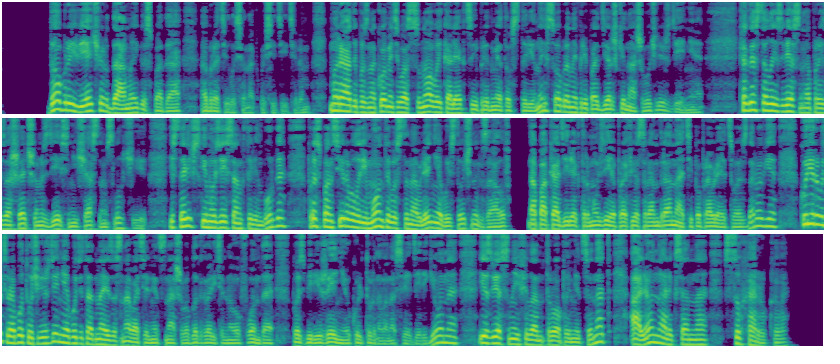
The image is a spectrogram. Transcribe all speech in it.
«Добрый вечер, дамы и господа», — обратилась она к посетителям. «Мы рады познакомить вас с новой коллекцией предметов старины, собранной при поддержке нашего учреждения. Когда стало известно о произошедшем здесь несчастном случае, исторический музей Санкт-Петербурга проспонсировал ремонт и восстановление выставочных залов, а пока директор музея профессор Андронати поправляет свое здоровье, курировать работу учреждения будет одна из основательниц нашего благотворительного фонда по сбережению культурного наследия региона, известный филантроп и меценат Алена Александровна Сухорукова.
